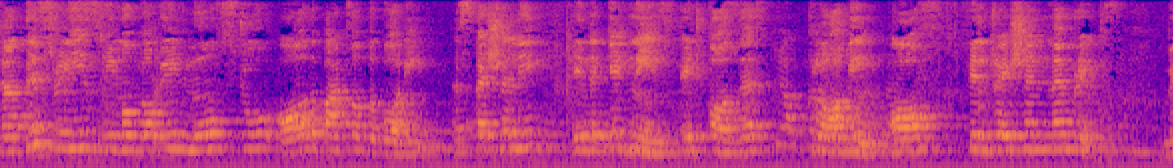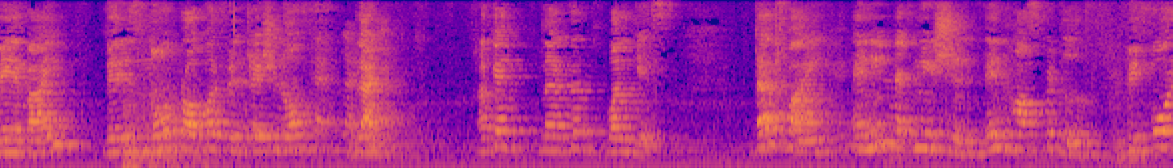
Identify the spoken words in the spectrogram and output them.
Now this released hemoglobin moves to all the parts of the body, especially in the kidneys. It causes clogging of filtration membranes, whereby there is no proper filtration of blood. Okay, that's one case. That's why any technician in hospital, before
